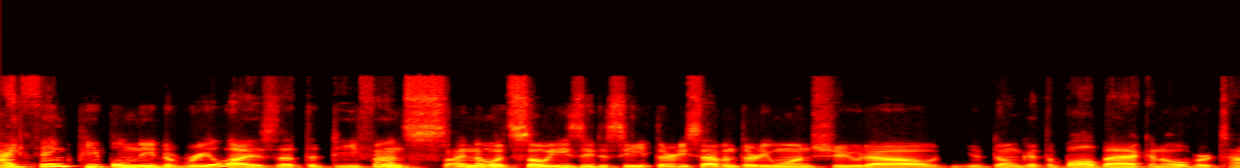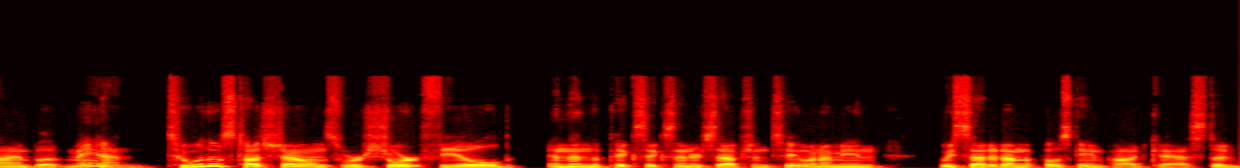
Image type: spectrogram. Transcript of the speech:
I think people need to realize that the defense, I know it's so easy to see 37 31 shootout, you don't get the ball back in overtime, but man, two of those touchdowns were short field and then the pick six interception too. And I mean, we said it on the post game podcast. Uh,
